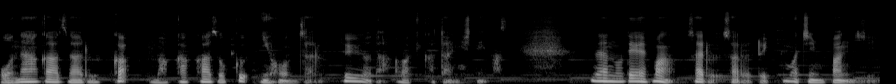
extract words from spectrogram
オナガザルか、マカカ族、日本ザルというような分け方にしています。なので、まあ、猿、猿といってもチンパンジ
